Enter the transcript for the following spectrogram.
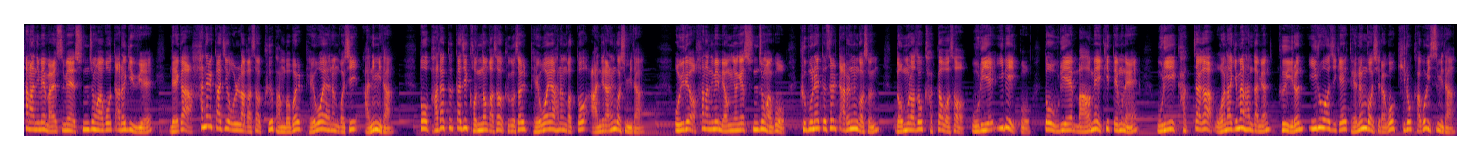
하나님의 말씀에 순종하고 따르기 위해 내가 하늘까지 올라가서 그 방법을 배워야 하는 것이 아닙니다. 또 바다 끝까지 건너가서 그것을 배워야 하는 것도 아니라는 것입니다. 오히려 하나님의 명령에 순종하고 그분의 뜻을 따르는 것은 너무나도 가까워서 우리의 입에 있고 또 우리의 마음에 있기 때문에 우리 각자가 원하기만 한다면 그 일은 이루어지게 되는 것이라고 기록하고 있습니다.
